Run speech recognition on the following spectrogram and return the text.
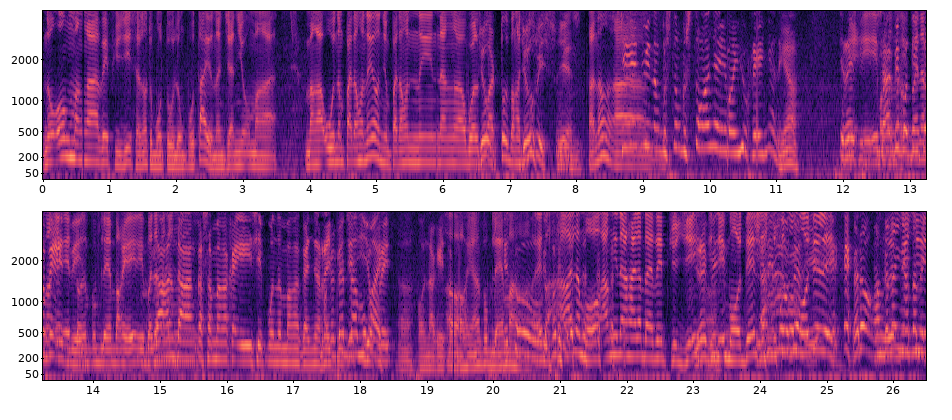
noong mga refugees ano tumutulong po tayo nandiyan yung mga mga unang panahon na yon yung panahon ni, ng ah, World Jew- War II mga Jewish, Jews yes. ano ah, Si Edwin, ang gustong-gusto niya yung mga Ukrainian eh. Yeah. Refugee. eh, Sabi ko dito naman, kay Edwin, ito yung problema kay iba naman ang- dahan-dahan ka sa mga kaisip mo ng mga ganyan refugees. mo. Ukraine. Ah. O, nakita Oh, mo. yan ang problema. Ito, Ito, iba to. alam mo, ang hinahanap na refugee, Refugee- hindi model. Ang hindi gusto mo model, eh. Pero hanggang ngayon yata may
